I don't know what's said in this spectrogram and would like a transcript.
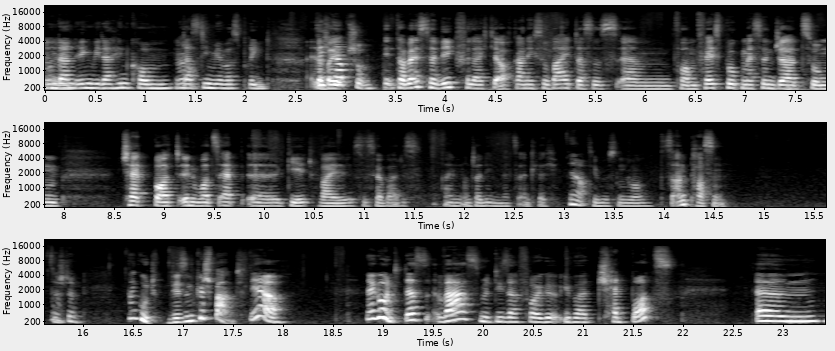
mhm. und dann irgendwie dahin kommen, ja. dass die mir was bringt. Also dabei, ich glaube schon. Dabei ist der Weg vielleicht ja auch gar nicht so weit, dass es ähm, vom Facebook Messenger zum Chatbot in WhatsApp äh, geht, weil es ist ja beides ein Unternehmen letztendlich. Ja. Die müssen nur das anpassen. Das stimmt. Na gut, wir sind gespannt. Ja. Na gut, das war's mit dieser Folge über Chatbots. Ähm,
